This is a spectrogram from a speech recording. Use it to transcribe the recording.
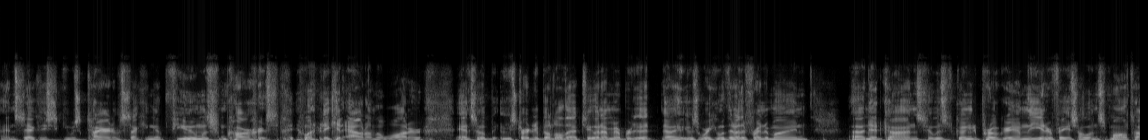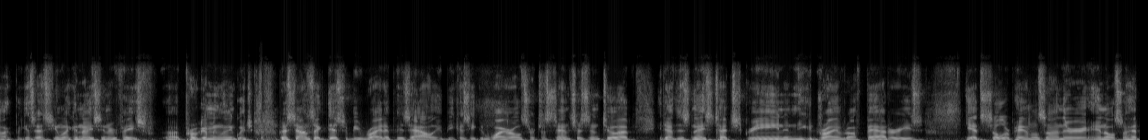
and he was tired of sucking up fumes from cars. he wanted to get out on the water, and so he started to build all that too. And I remember that uh, he was working with another friend of mine, Ned Konz, who was going to program the interface all in Smalltalk because that seemed like a nice interface programming language. But it sounds like this would be right up his alley because he could wire all sorts of sensors into it. He'd have this nice touch screen and he could drive it off batteries. He had solar panels on there and also had,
